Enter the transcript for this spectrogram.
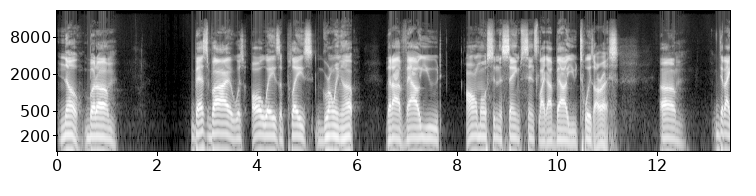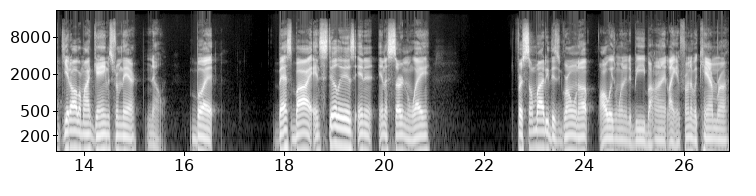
No, but um, Best Buy was always a place growing up that I valued almost in the same sense like I value Toys R Us. Um, did I get all of my games from there? No, but Best Buy and still is in a, in a certain way for somebody that's grown up always wanted to be behind like in front of a camera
